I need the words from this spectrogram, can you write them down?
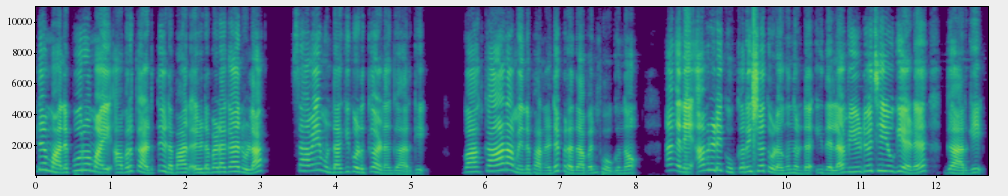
ഇത് മനഃപൂർവമായി അവർക്ക് അടുത്ത് ഇടപാ ഇടപെടാനുള്ള സമയം ഉണ്ടാക്കി കൊടുക്കുകയാണ് ഗാർഗി. വാ കാണാമെന്ന് പറഞ്ഞിട്ട് പ്രതാപൻ പോകുന്നു. അങ്ങനെ അവരുടെ കുക്കറി ഷോ തുടങ്ങുന്നുണ്ട്. ഇതെല്ലാം വീഡിയോ ചെയ്യുകയാണ് ഗാർഗി.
